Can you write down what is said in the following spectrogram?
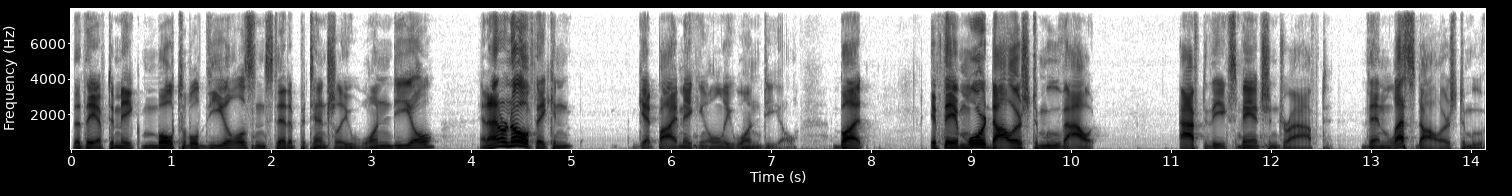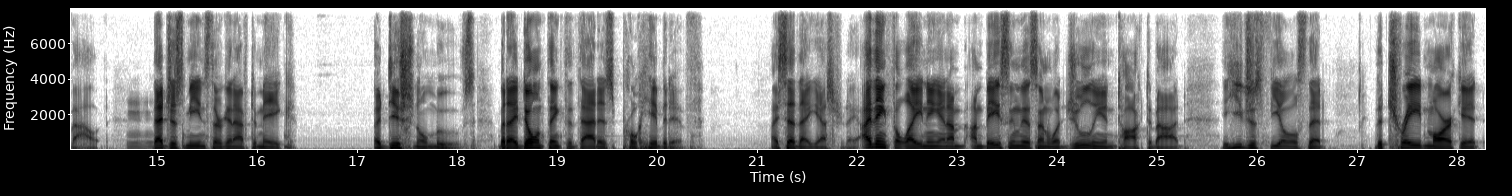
that they have to make multiple deals instead of potentially one deal. And I don't know if they can get by making only one deal. But if they have more dollars to move out after the expansion draft than less dollars to move out, mm-hmm. that just means they're going to have to make additional moves. But I don't think that that is prohibitive. I said that yesterday. I think the Lightning, and I'm, I'm basing this on what Julien talked about, he just feels that the trade market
